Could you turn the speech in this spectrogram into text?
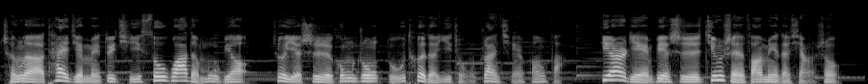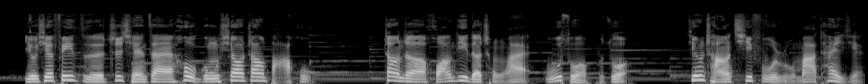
成了太监们对其搜刮的目标，这也是宫中独特的一种赚钱方法。第二点便是精神方面的享受，有些妃子之前在后宫嚣张跋扈。仗着皇帝的宠爱，无所不作，经常欺负辱骂太监。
